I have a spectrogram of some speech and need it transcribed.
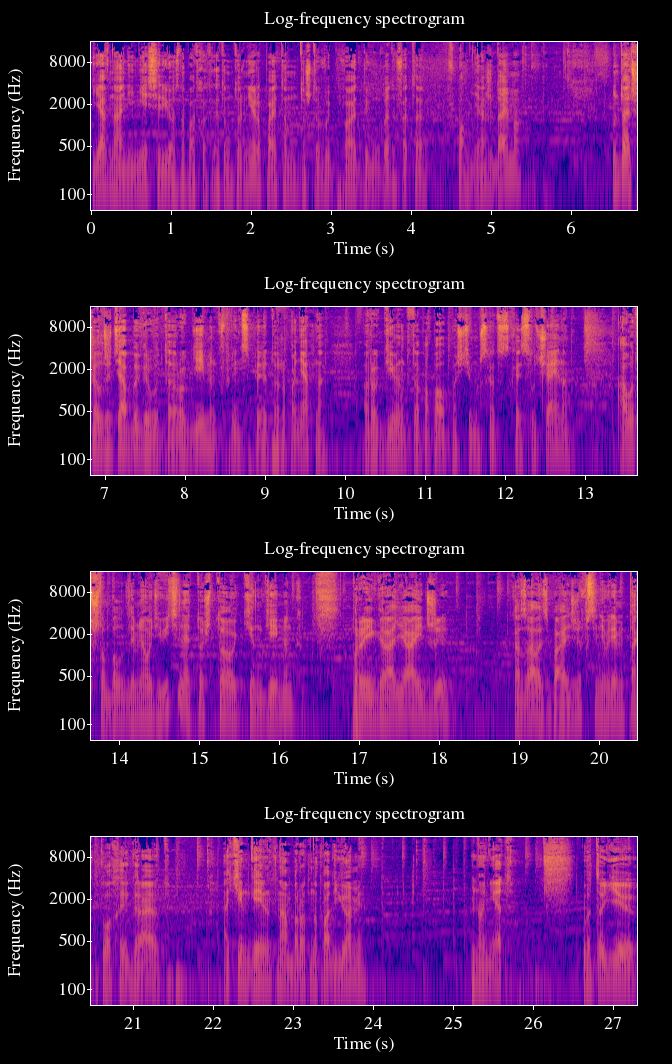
Явно они не серьезно подходят к этому турниру, поэтому то, что выбивают Big Godов, это вполне ожидаемо. Ну, дальше LGT обыгрывают Rock Gaming, в принципе, тоже понятно. Rock Gaming туда попал почти, можно сказать, случайно. А вот что было для меня удивительно, то что King Gaming проиграли IG. Казалось бы, IG в последнее время так плохо играют. А King Gaming наоборот на подъеме. Но нет. В итоге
